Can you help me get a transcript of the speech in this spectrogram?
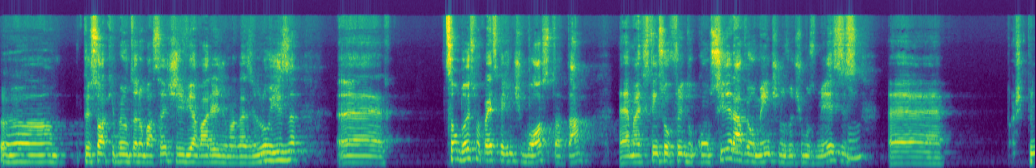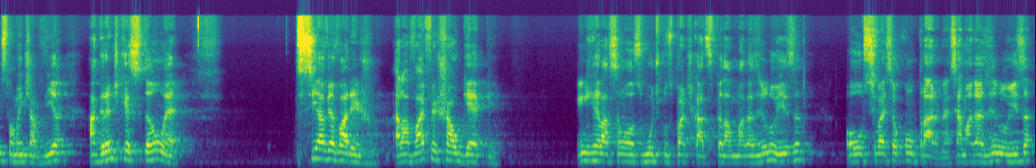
Uh, pessoal aqui perguntando bastante de Via Varejo e Magazine Luiza. É, são dois papéis que a gente gosta, tá? É, mas tem sofrido consideravelmente nos últimos meses. É, acho que principalmente a Via. A grande questão é se a Via Varejo ela vai fechar o gap em relação aos múltiplos praticados pela Magazine Luiza ou se vai ser o contrário, né? Se a Magazine Luiza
